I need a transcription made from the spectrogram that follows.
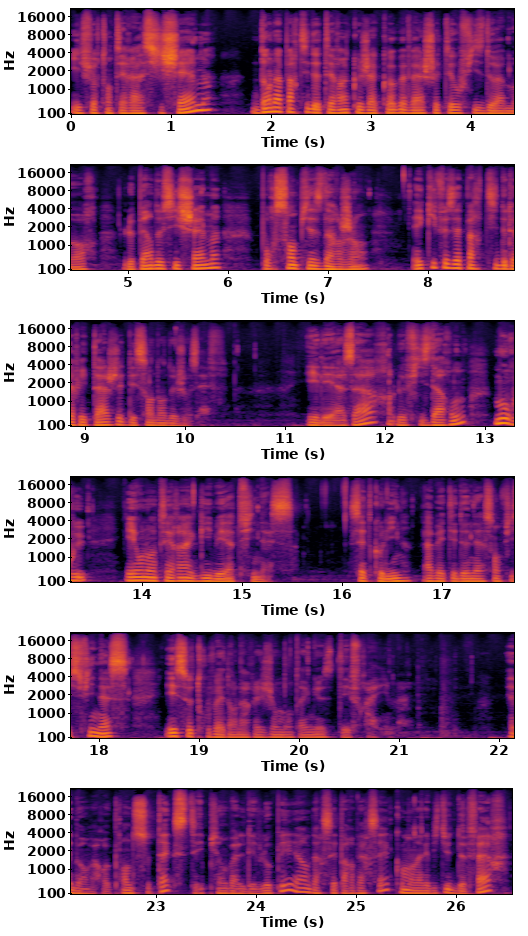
Ils furent enterrés à Sichem, dans la partie de terrain que Jacob avait acheté au fils de Hamor, le père de Sichem, pour cent pièces d'argent, et qui faisait partie de l'héritage des descendants de Joseph. Éléazar, le fils d'Aaron, mourut, et on l'enterra à Gibéat Finès. Cette colline avait été donnée à son fils Finès et se trouvait dans la région montagneuse d'Éphraïm. Eh bien, on va reprendre ce texte et puis on va le développer, hein, verset par verset, comme on a l'habitude de faire.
